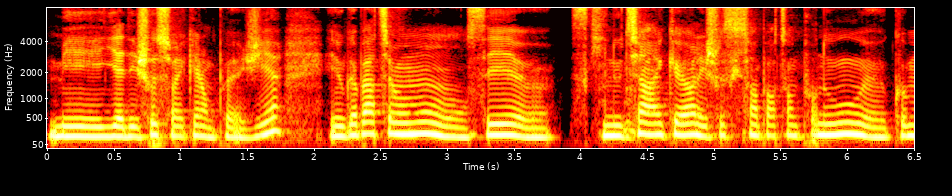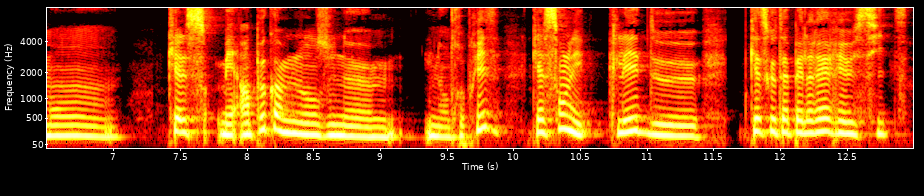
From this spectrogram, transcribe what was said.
mais il y a des choses sur lesquelles on peut agir. Et donc à partir du moment où on sait euh, ce qui nous tient à cœur, les choses qui sont importantes pour nous, euh, comment sont, mais un peu comme dans une, une entreprise, quelles sont les clés de, qu'est-ce que tu appellerais réussite,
